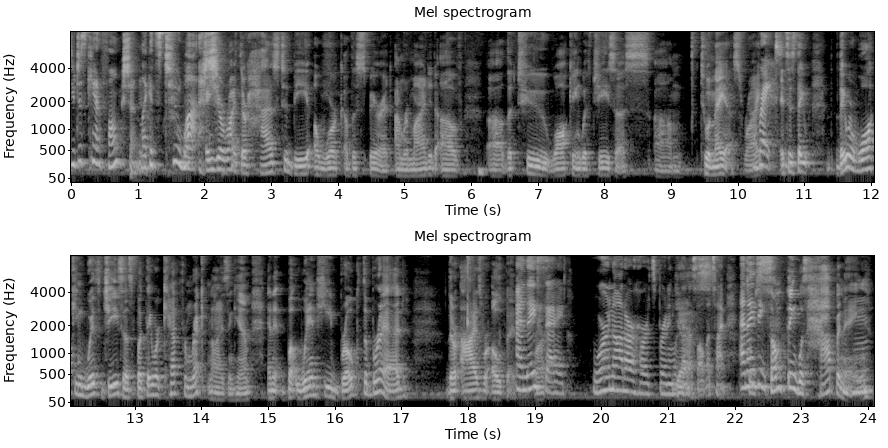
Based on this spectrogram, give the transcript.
you just can't function like it's too much And you're right, there has to be a work of the Spirit. I'm reminded of uh, the two walking with Jesus um, to Emmaus, right? Right. It says they they were walking with Jesus, but they were kept from recognizing him. And it, but when he broke the bread, their eyes were open. and they right? say we're not our hearts burning within us all the time and So i think something was happening,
